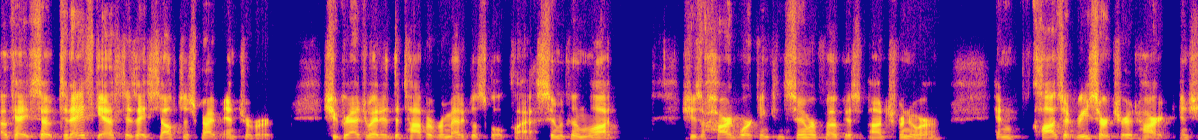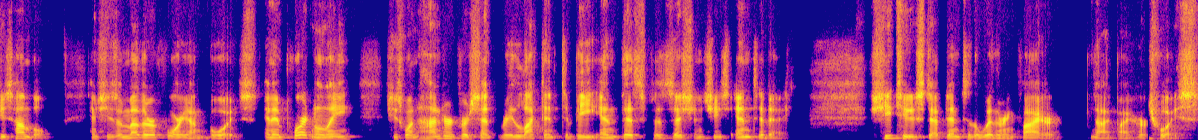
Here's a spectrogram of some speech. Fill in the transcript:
Okay, so today's guest is a self described introvert she graduated at the top of her medical school class, summa cum laude. She's a hardworking, consumer focused entrepreneur and closet researcher at heart, and she's humble. And she's a mother of four young boys. And importantly, she's 100% reluctant to be in this position she's in today. She too stepped into the withering fire, not by her choice.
